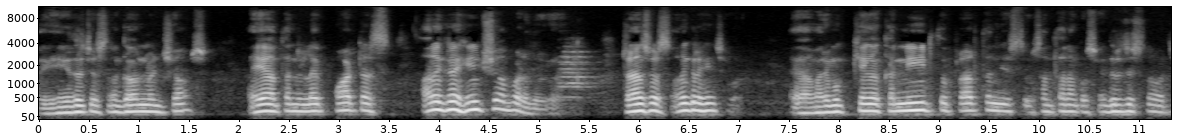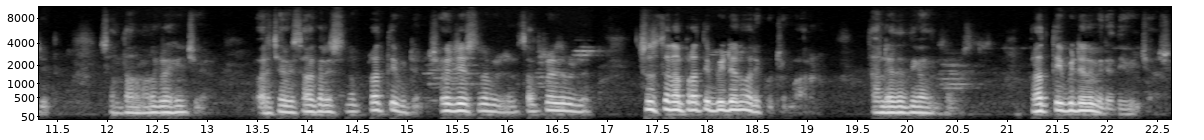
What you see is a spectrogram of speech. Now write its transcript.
అది ఏదో చూస్తున్న గవర్నమెంట్ జాబ్స్ అయ్యా తన లైఫ్ పార్ట్నర్స్ అనుగ్రహించబడదు. ట్రాన్స్ఫర్స్ అనుగ్రహించబడదు. అయ్యా మరి ముఖ్యంగా కన్నీటితో ప్రార్థన చేస్తూ సంతానం కోసం ఎదురు చూస్తున్న వారి జీవితం. సంతానం అనుగ్రహించి. వారి చెవి సహకరిస్తున్న ప్రతి బిడ్డను షేర్ చేస్తున్న బిడ్డను సబ్స్క్రైబ్ బిడ్డను చూస్తున్న ప్రతి బిడ్డను వారి కుటుంబాలను. తండ్రి దగ్గర ప్రతి బిడ్డను మీరు దీవించాల్సి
